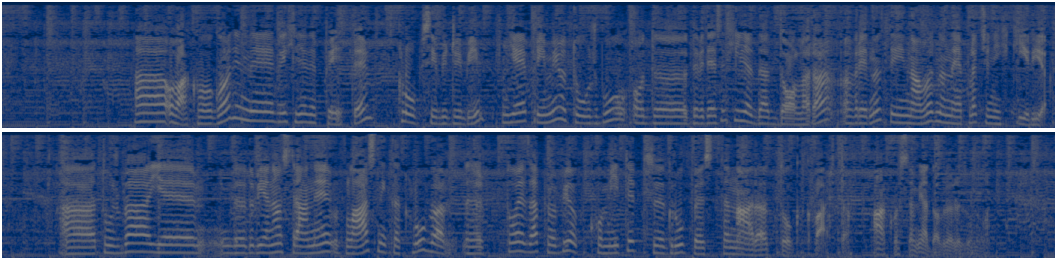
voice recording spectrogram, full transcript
A, ovako, godine 2005 klub CBGB je primio tužbu od 90.000 dolara vrednosti navodno neplaćenih kirija. A, tužba je dobijena od strane vlasnika kluba e, to je zapravo bio komitet grupe stanara tog kvarta ako sam ja dobro razumela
